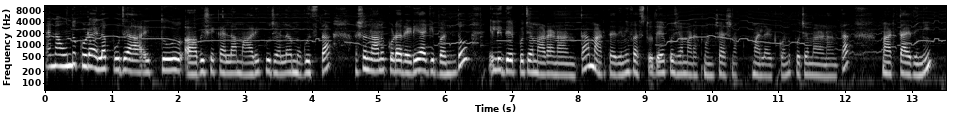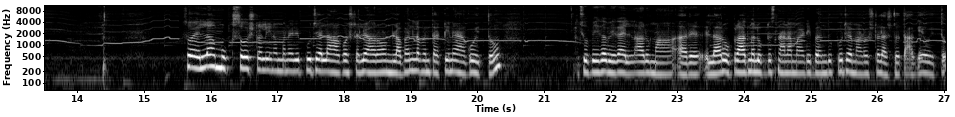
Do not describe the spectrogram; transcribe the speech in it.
ಆ್ಯಂಡ್ ನಾವೊಂದು ಕೂಡ ಎಲ್ಲ ಪೂಜೆ ಆಯಿತು, ಅಭಿಷೇಕ ಎಲ್ಲ ಮಾಡಿ ಪೂಜೆ ಎಲ್ಲ ಮುಗಿಸ್ದ. ಅಷ್ಟರಲ್ಲಿ ನಾನು ಕೂಡ ರೆಡಿಯಾಗಿ ಬಂದು ಇಲ್ಲಿ ದೇವ್ರ ಪೂಜೆ ಮಾಡೋಣ ಅಂತ ಮಾಡ್ತಾಯಿದ್ದೀನಿ ಫಸ್ಟು ದೇವ್ರ ಪೂಜೆ ಮಾಡೋಕ್ಕೆ ಮುಂಚೆ ಅರ್ಶಿನ ಕುಂಕುಮ ಇಟ್ಕೊಂಡು ಪೂಜೆ ಮಾಡೋಣ ಅಂತ ಮಾಡ್ತಾಯಿದ್ದೀನಿ ಸೊ ಎಲ್ಲ ಮುಗಿಸೋ ಅಷ್ಟರಲ್ಲಿ ನಮ್ಮ ಮನೇಲಿ ಪೂಜೆ ಎಲ್ಲ ಆಗೋ ಅಷ್ಟರಲ್ಲಿ ಅರೌಂಡ್ ಲೆವೆನ್ ಲೆವೆನ್ ತರ್ಟಿನೇ ಆಗೋಯಿತು. ಸೊ ಬೇಗ ಬೇಗ ಎಲ್ಲರೂ ಮಾ ಎಲ್ಲರೂ ಒಬ್ಬರಾದ್ಮೇಲೆ ಒಬ್ಬರು ಸ್ನಾನ ಮಾಡಿ ಬಂದು ಪೂಜೆ ಮಾಡೋಷ್ಟರಲ್ಲಿ ಅಷ್ಟೊತ್ತು ಆಗೇ ಹೋಯಿತು.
